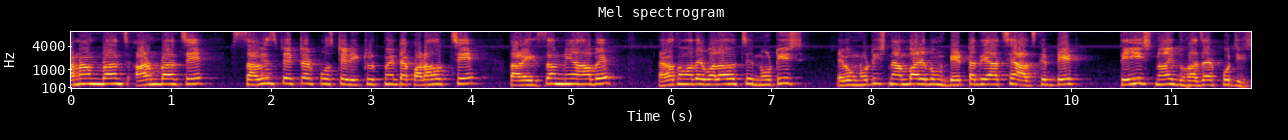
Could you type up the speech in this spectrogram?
আর্ম ব্রাঞ্চ, আর্ম ব্রাঞ্চে সাব ইন্সপেক্টর পোস্টে রিক্রুটমেন্টটা করা হচ্ছে। তার এক্সাম নেওয়া হবে। দেখো তোমাদের বলা হচ্ছে নোটিশ এবং নোটিশ নাম্বার এবং ডেটটা দেওয়া আছে আজকের ডেট তেইশ নয় দু হাজার পঁচিশ।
